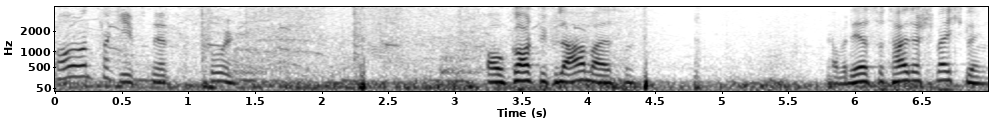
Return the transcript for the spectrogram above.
Oh. Und vergiftet. Cool. Oh Gott, wie viele Ameisen. Aber der ist total der Schwächling.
